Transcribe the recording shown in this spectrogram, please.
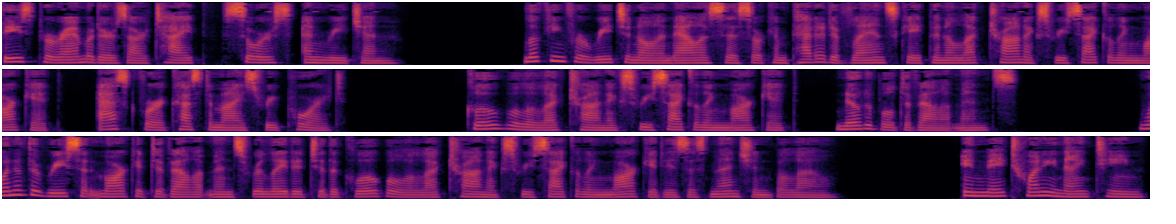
These parameters are type, source, and region. Looking for regional analysis or competitive landscape in electronics recycling market, ask for a customized report. Global electronics recycling market, notable developments. One of the recent market developments related to the global electronics recycling market is as mentioned below. In May 2019,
